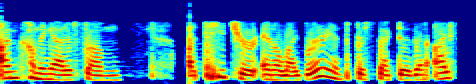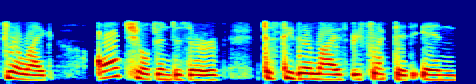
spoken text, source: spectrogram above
I'm coming at it from a teacher and a librarian's perspective, and I feel like all children deserve to see their lives reflected in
